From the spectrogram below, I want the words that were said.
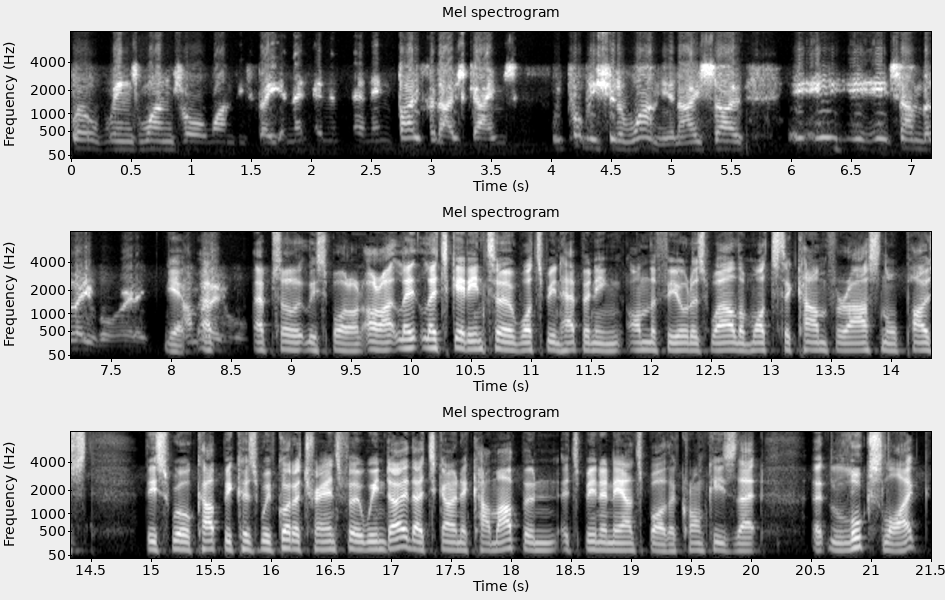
12 wins, one draw, one defeat, and then, and, and in both of those games, we probably should have won, you know. So it, it, it's unbelievable, really. Yeah, unbelievable. Ab- absolutely spot on. All right, let, let's get into what's been happening on the field as well and what's to come for Arsenal post this World Cup because we've got a transfer window that's going to come up and it's been announced by the Kroenkes that it looks like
